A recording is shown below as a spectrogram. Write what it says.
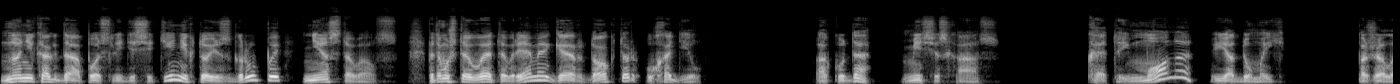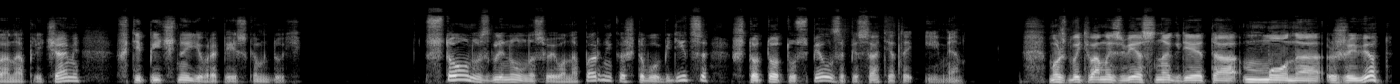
но никогда после десяти никто из группы не оставался, потому что в это время гер-доктор уходил. — А куда? миссис Хаас. — К этой Мона, я думаю, — пожала она плечами в типичной европейском духе. Стоун взглянул на своего напарника, чтобы убедиться, что тот успел записать это имя. — Может быть, вам известно, где эта Мона живет?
